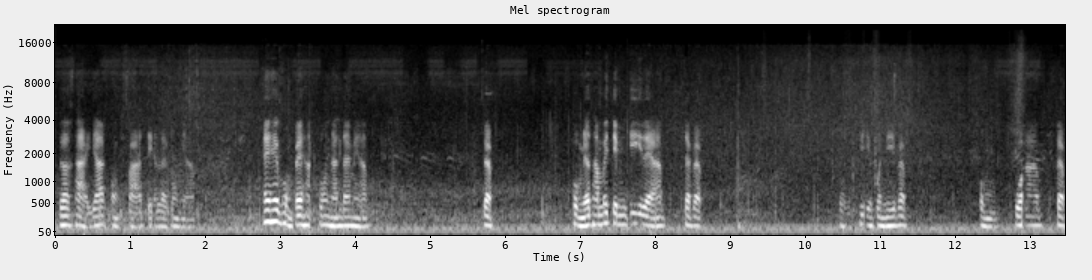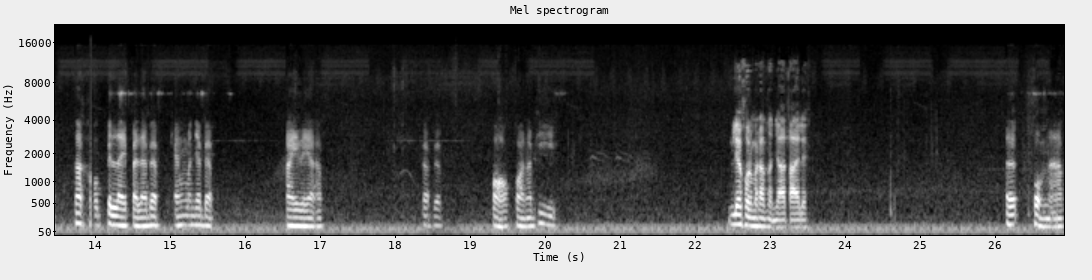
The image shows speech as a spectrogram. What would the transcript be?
เครือข่ายญาติของฟ้าเตอะไรพวกเนี้ยครับให้ให้ผมไปหาพวกนั้นได้ไหมครับ แบบ ผมจะทำให้เต็มที่เลยครับ แต่แบบโอ้พี่คนนี้แบบ ผมกลัวแบบถ้าเขาเป็นอะไรไปแล้ว แบบแก๊งมันจะแบบไปเลยอะครับ แบบแบบขอขอนะพี่ เรียกคนมาทำสัญญาตายเลย เออผมนะครับ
